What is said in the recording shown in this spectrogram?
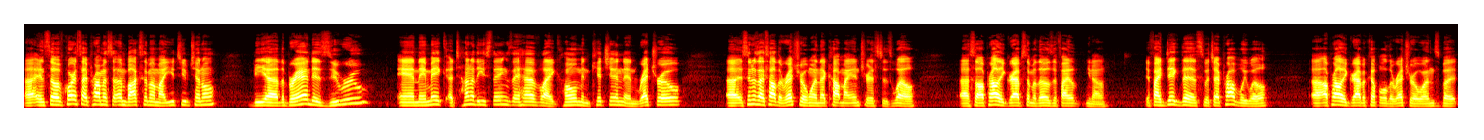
Uh, and so, of course, I promised to unbox them on my YouTube channel. The uh, the brand is Zuru, and they make a ton of these things. They have like home and kitchen and retro. Uh, as soon as I saw the retro one, that caught my interest as well. Uh, so I'll probably grab some of those if I, you know, if I dig this, which I probably will. Uh, I'll probably grab a couple of the retro ones. But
